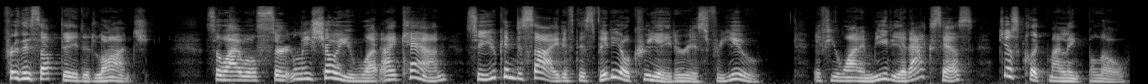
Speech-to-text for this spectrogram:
for this updated launch. So I will certainly show you what I can so you can decide if this video creator is for you. If you want immediate access, just click my link below.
